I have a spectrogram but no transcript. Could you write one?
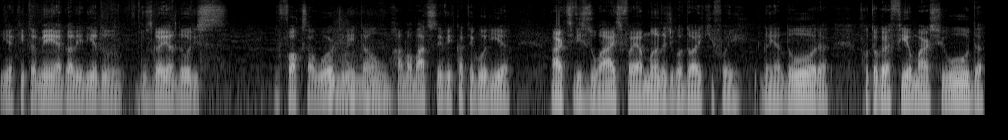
E aqui também é a galeria do- dos ganhadores do Fox Award, né? Então Hamamatsu teve categoria artes visuais, foi a Amanda de Godoy que foi ganhadora. Fotografia, o Márcio Uda.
